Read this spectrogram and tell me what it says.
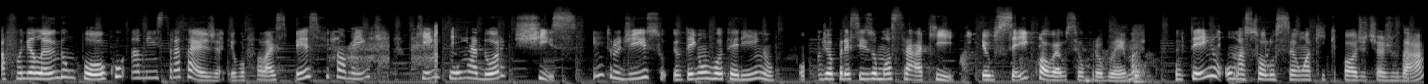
afunilando um pouco a minha estratégia. Eu vou falar especificamente quem tem a dor X. Dentro disso, eu tenho um roteirinho onde eu preciso mostrar que eu sei qual é o seu problema, eu tenho uma solução aqui que pode te ajudar.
